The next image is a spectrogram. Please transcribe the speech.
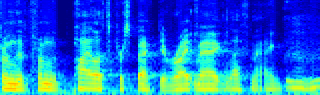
From the from the pilot's perspective, right mag, left mag. Mm-hmm.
